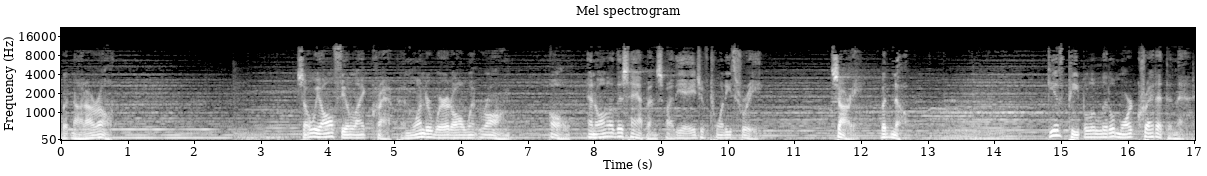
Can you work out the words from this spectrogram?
but not our own. So we all feel like crap and wonder where it all went wrong. Oh, and all of this happens by the age of 23. Sorry, but no. Give people a little more credit than that.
